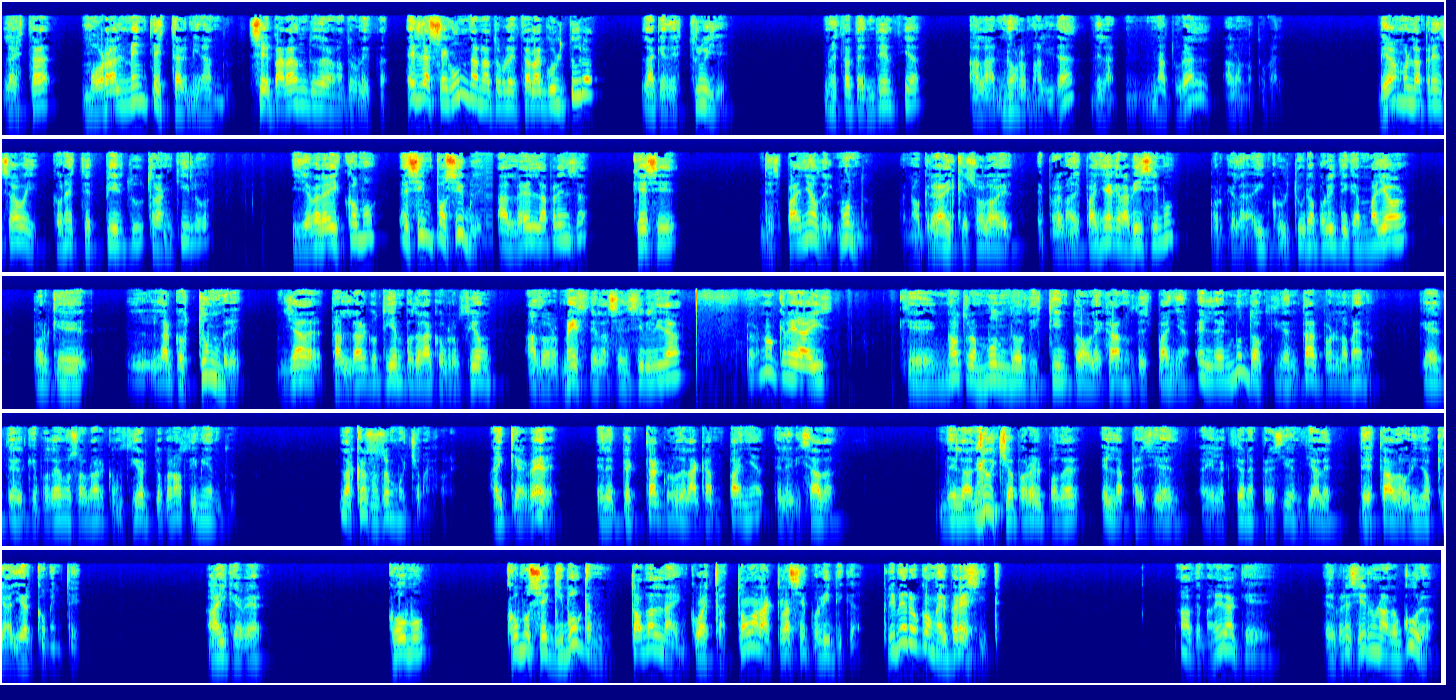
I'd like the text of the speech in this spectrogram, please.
la está moralmente exterminando, separando de la naturaleza. Es la segunda naturaleza, la cultura, la que destruye nuestra tendencia a la normalidad, de la natural a lo natural. Veamos la prensa hoy con este espíritu tranquilo y ya veréis cómo es imposible al leer la prensa que ese de España o del mundo no creáis que solo el, problema de España es gravísimo, porque la incultura política es mayor, porque la costumbre ya tan largo tiempo de la corrupción adormece la sensibilidad, pero no creáis que en otros mundos distintos o lejanos de España, en el mundo occidental por lo menos, que es del que podemos hablar con cierto conocimiento, las cosas son mucho mejores. Hay que ver el espectáculo de la campaña televisada de la lucha por el poder en las elecciones presidenciales de Estados Unidos que ayer comenté. Hay que ver cómo, cómo se equivocan todas las encuestas, toda la clase política. Primero con el Brexit, Ah, de manera que el Brexit era una locura.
